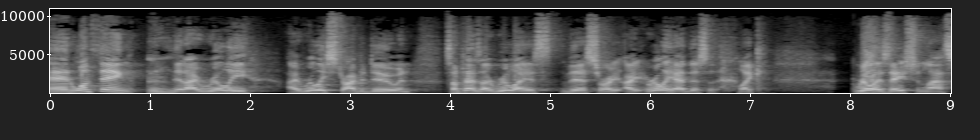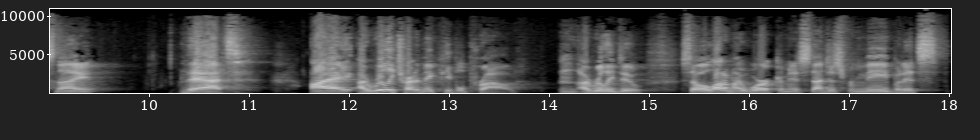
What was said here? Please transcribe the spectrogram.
And one thing that I really, I really strive to do, and sometimes I realize this, or I, I really had this like realization last night that I, I really try to make people proud. I really do. So a lot of my work, I mean, it's not just for me, but it's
